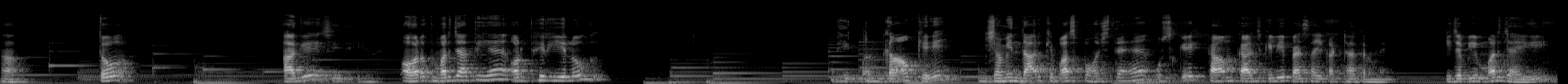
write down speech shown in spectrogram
हाँ तो आगे औरत मर जाती है और फिर ये लोग गाँव के जमींदार के पास पहुँचते हैं उसके काम काज के लिए पैसा इकट्ठा करने। कि जब ये मर जाएगी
